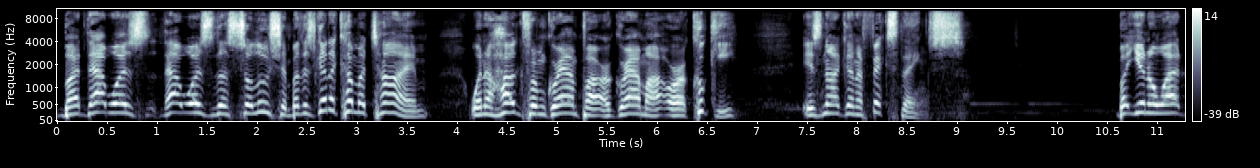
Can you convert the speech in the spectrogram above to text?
but that was, that was the solution. But there's going to come a time when a hug from grandpa or grandma or a cookie is not going to fix things. But you know what?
